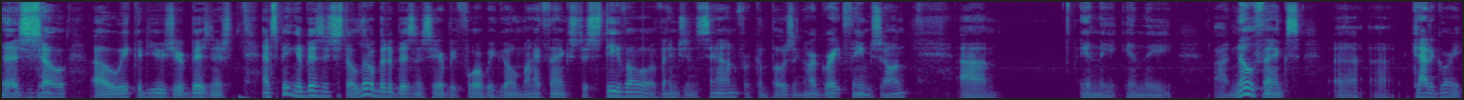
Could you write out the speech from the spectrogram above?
uh, so uh, we could use your business. And speaking of business, just a little bit of business here before we go. My thanks to Stevo of Engine Sound for composing our great theme song. Um, in the in the uh, no thanks category,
